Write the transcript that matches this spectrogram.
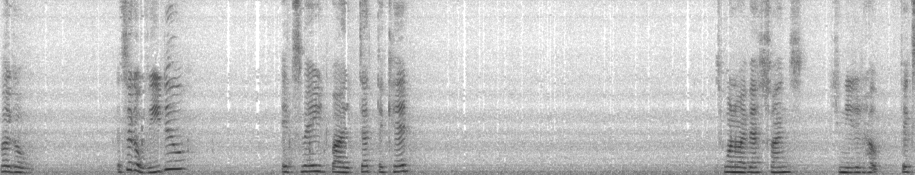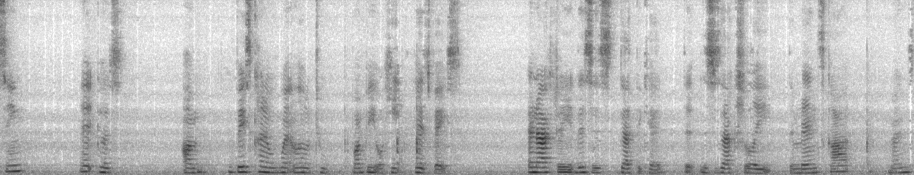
like a it's like a redo. It's made by Death the Kid. It's one of my best friends. She needed help fixing it because um her face kind of went a little too bumpy or heat his face. And actually, this is Death the Kid. This is actually the men's cut. Men's.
